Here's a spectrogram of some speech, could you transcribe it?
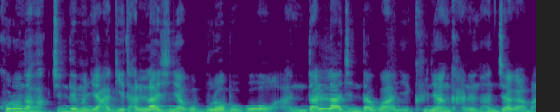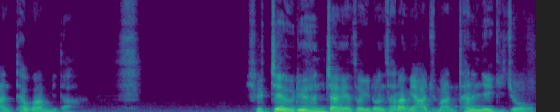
코로나 확진되면 약이 달라지냐고 물어보고 안 달라진다고 하니 그냥 가는 환자가 많다고 합니다. 실제 의료 현장에서 이런 사람이 아주 많다는 얘기죠.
